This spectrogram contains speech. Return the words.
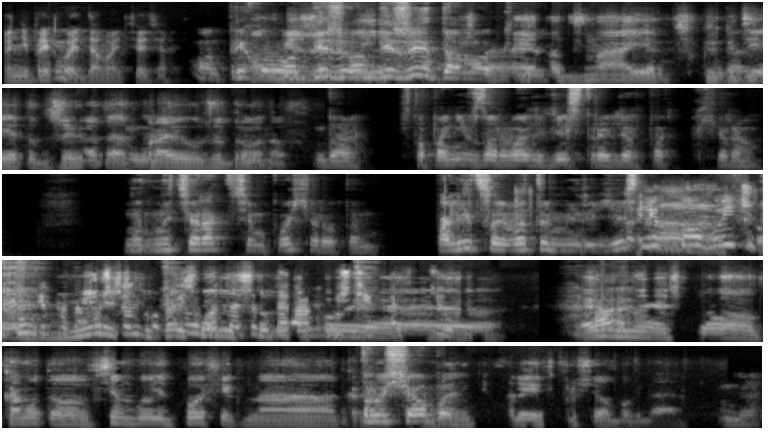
Он не приходит домой, тетя. Он приходит, он бежит, он бежит домой. Этот знает, Да. где этот живет, и отправил уже дронов. Да, чтобы они взорвали весь трейлер так к херам. На, на теракт всем похеру там. Полиция в этом мире есть. Легко А, вычислили, потому мире, что он купил вот этот дорогущий такое, костюм. э, Энное, что кому-то всем будет пофиг на Трущобы. взрыв в трущобах, да. Да.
